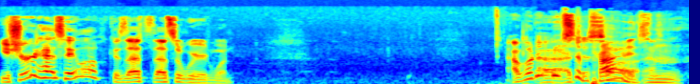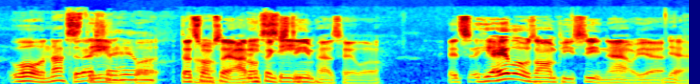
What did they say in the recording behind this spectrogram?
You sure it has Halo? Because that's that's a weird one. I wouldn't Uh, be I just saw it, surprised. well, not Did I say Steam, Halo? but That's what I'm um, saying. I don't think Steam has Halo. It's Halo's on PC now, yeah. Yeah.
